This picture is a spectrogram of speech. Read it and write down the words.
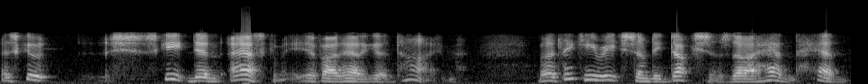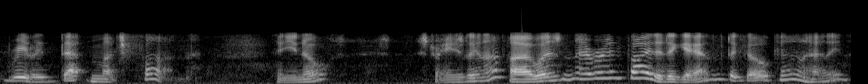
And Scoot, Skeet didn't ask me if I'd had a good time. But I think he reached some deductions that I hadn't had really that much fun. And you know, strangely enough, I was never invited again to go coon hunting.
